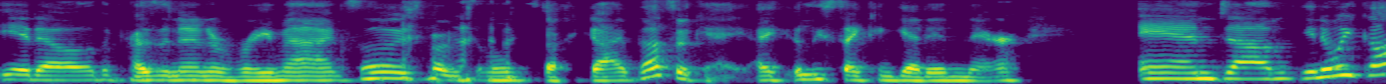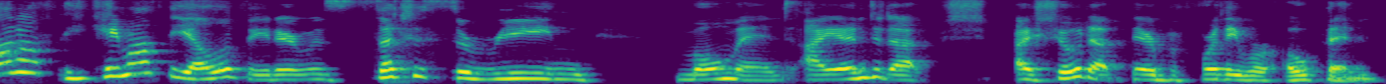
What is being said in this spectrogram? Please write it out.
you know, the president of Remax. Oh, he's probably some old stuffy guy, but that's okay. I, at least I can get in there. And um, you know, he got off. He came off the elevator. It was such a serene moment, I ended up, I showed up there before they were open.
